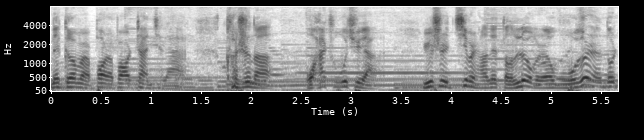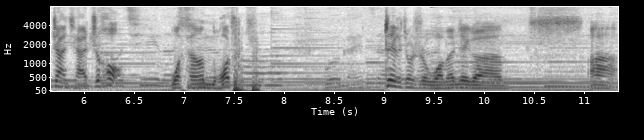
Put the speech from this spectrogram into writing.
那哥们儿抱着包站起来，可是呢，我还出不去呀。于是基本上得等六个人、五个人都站起来之后，我才能挪出去。这个就是我们这个啊，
